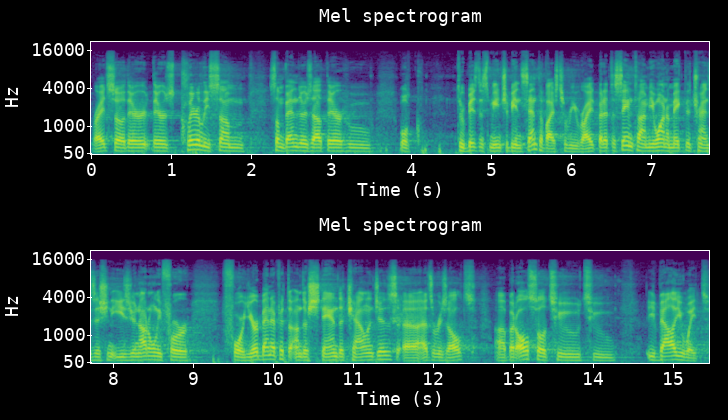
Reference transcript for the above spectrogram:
right? So there, there's clearly some, some vendors out there who will through business means should be incentivized to rewrite, but at the same time, you want to make the transition easier, not only for, for your benefit to understand the challenges uh, as a result, uh, but also to, to evaluate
